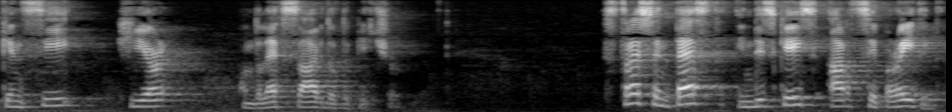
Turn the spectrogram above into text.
can see here on the left side of the picture. Stress and test in this case are separated,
